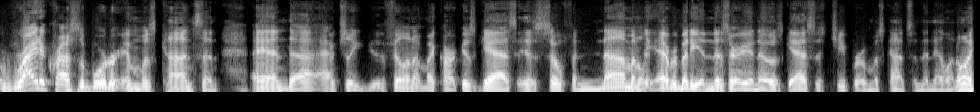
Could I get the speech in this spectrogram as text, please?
right across the border in Wisconsin, and uh, actually filling up my car because gas is so phenomenally. Everybody in this area knows gas is cheaper in Wisconsin than Illinois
